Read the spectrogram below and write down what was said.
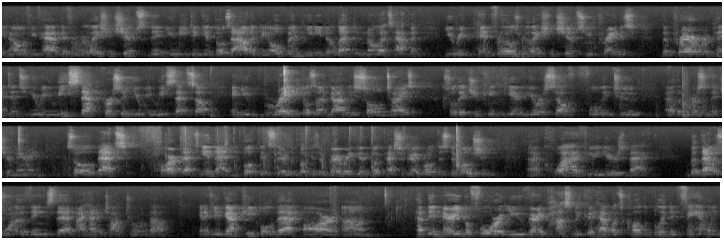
You know, if you've had different relationships, then you need to get those out in the open. You need to let them know that's happened. You repent for those relationships. You pray this the prayer of repentance. You release that person. You release that self, and you break those ungodly soul ties so that you can give yourself fully to uh, the person that you're marrying. So that's part. That's in that book that's there. The book is a very very good book. Pastor Greg wrote this devotion uh, quite a few years back, but that was one of the things that I had to talk to him about. And if you've got people that are um, have been married before, you very possibly could have what's called the blended family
